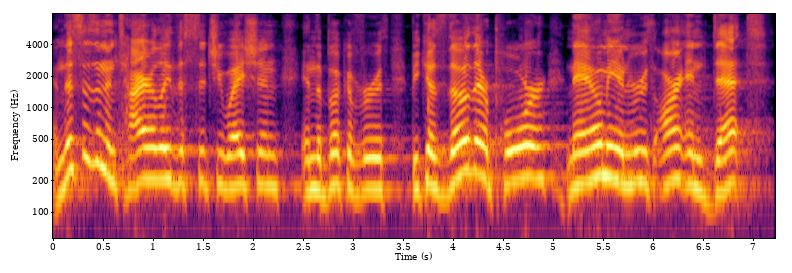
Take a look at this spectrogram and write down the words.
And this isn't entirely the situation in the book of Ruth because though they're poor, Naomi and Ruth aren't in debt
